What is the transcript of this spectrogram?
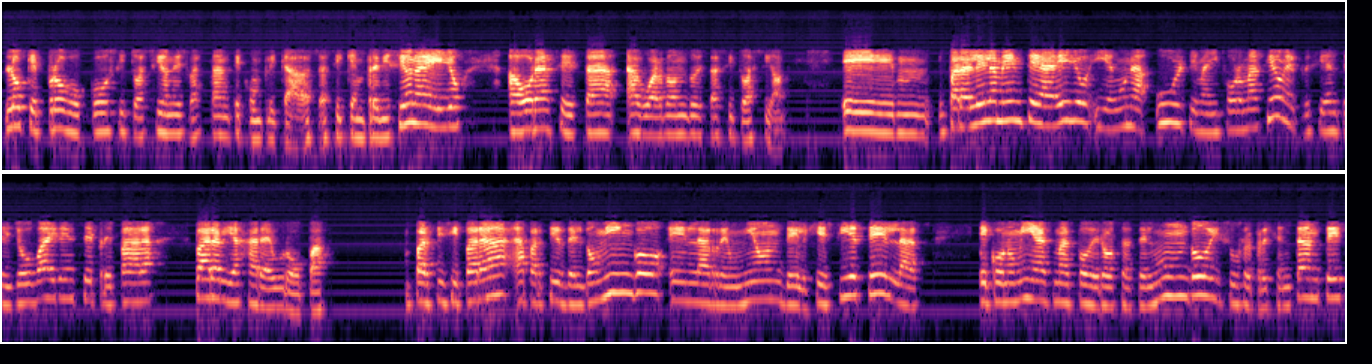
lo que provocó situaciones bastante complicadas. Así que en previsión a ello, ahora se está aguardando esta situación. Eh, paralelamente a ello y en una última información, el presidente Joe Biden se prepara para viajar a Europa. Participará a partir del domingo en la reunión del G7, las economías más poderosas del mundo y sus representantes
